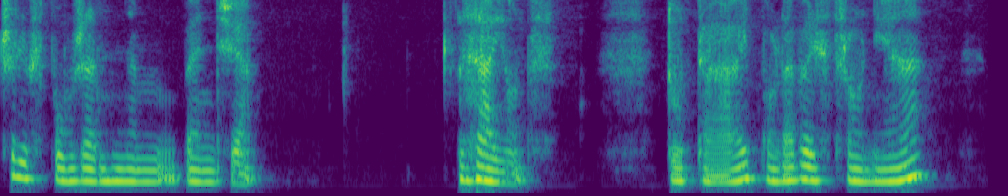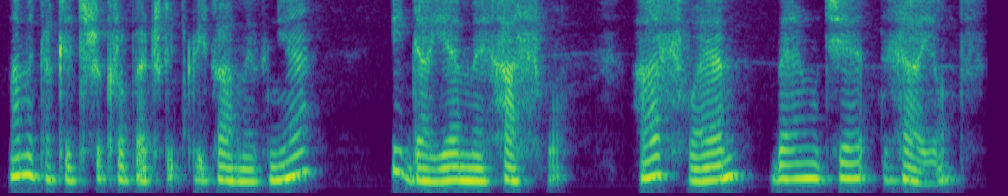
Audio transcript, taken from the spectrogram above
czyli współrzędnym będzie zając. Tutaj po lewej stronie mamy takie trzy kropeczki, klikamy w nie i dajemy hasło. Hasłem będzie zając,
